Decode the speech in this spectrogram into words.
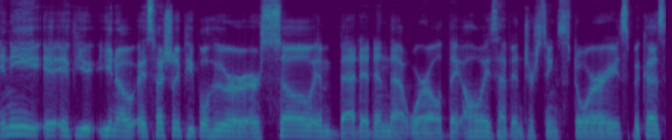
any if you you know especially people who are, are so embedded in that world they always have interesting stories because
